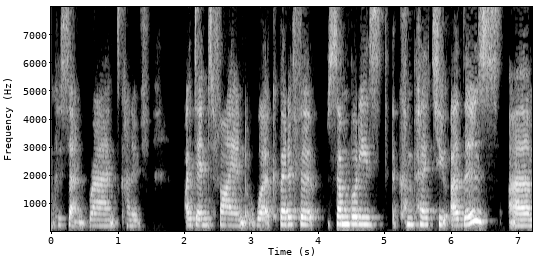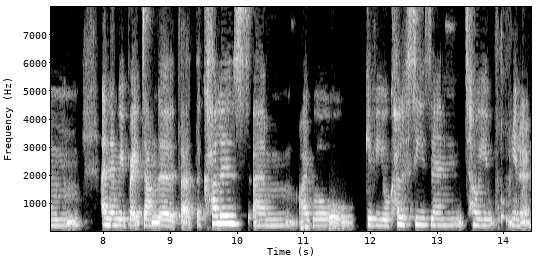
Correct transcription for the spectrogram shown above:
because um, certain brands kind of identify and work better for some bodies compared to others. Um, and then we break down the the, the colors. Um, i will give you your color season tell you you know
